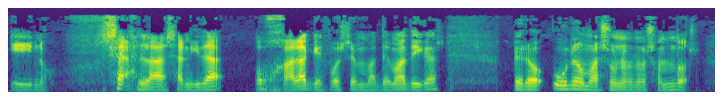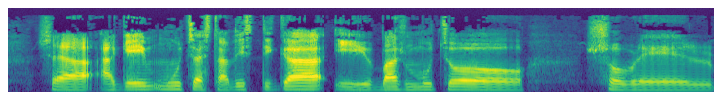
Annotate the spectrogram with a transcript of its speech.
Y no. O sea, la sanidad, ojalá que fuesen matemáticas, pero uno más uno no son dos. O sea, aquí hay mucha estadística y vas mucho sobre el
